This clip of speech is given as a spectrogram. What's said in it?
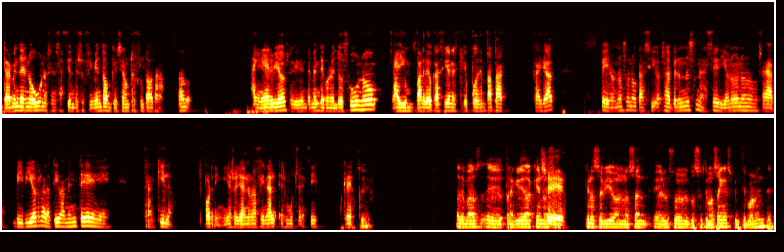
realmente no hubo una sensación de sufrimiento, aunque sea un resultado tan ajustado. Hay nervios, evidentemente, con el 2-1. Hay un par de ocasiones que puede empatar Kairat, pero no son ocasiones, o sea, pero no es un asedio, no, no, no. O sea, vivió relativamente tranquilo Sporting, y eso ya en una final es mucho decir, creo. Sí. Además, eh, tranquilidad que no, Sí. se, que no se vio en los, an- en los dos últimos años principalmente.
